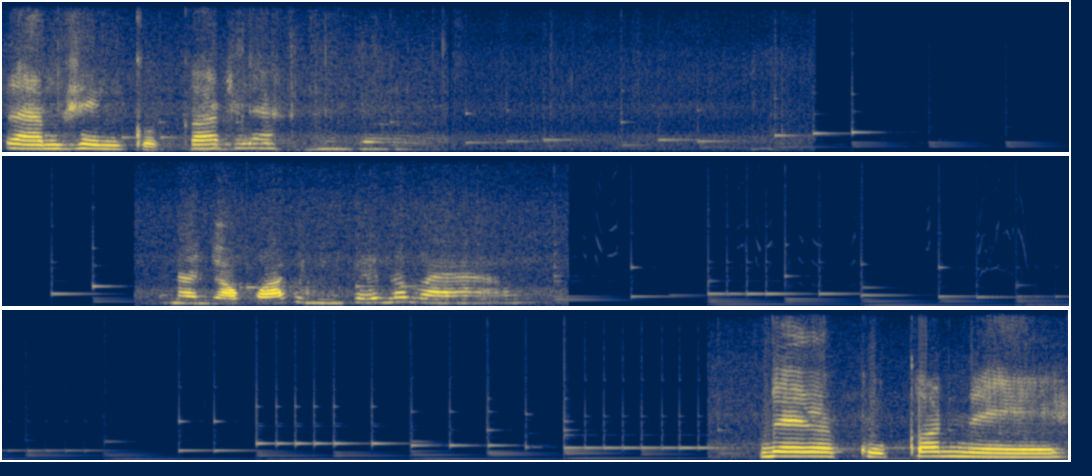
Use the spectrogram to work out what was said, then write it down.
làm hình của con nha. Cái nào nhỏ quá thì mình thêm nó vào. Đây là của con nè.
